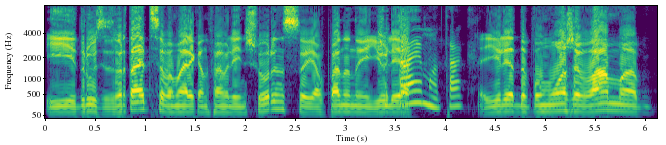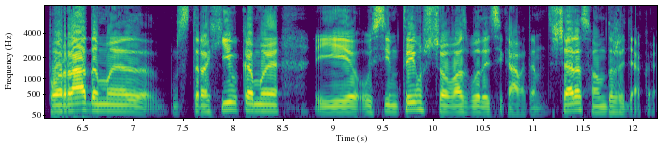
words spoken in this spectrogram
І, друзі, звертайтеся в American Family Insurance. Я впевнений, Юлія. Чекаємо, так. Юлія допоможе вам порадами, страхівками і усім тим, що вас буде цікавити. Ще раз вам дуже дякую.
